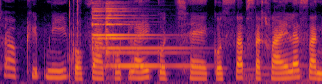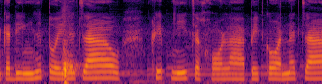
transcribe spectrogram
ชอบคลิปนี้ก็ฝากกดไลค์กดแชร์ กด Subscribe และสั่นกระดิ่งให้ตัวนะเจ้า คลิปนี้จะขอลาไปก่อนนะเจ้า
